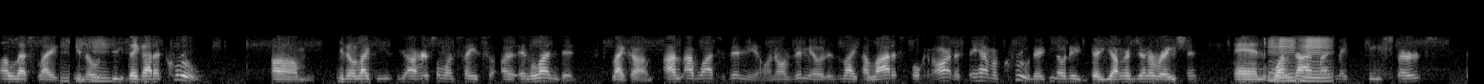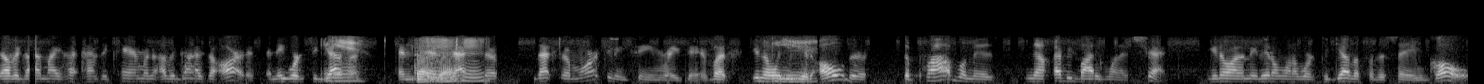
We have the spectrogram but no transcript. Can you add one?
unless like you know Mhm. they got a crew. Um, you know, like I heard someone say uh, in London, like um, I, I watch Vimeo, and on Vimeo, it's like a lot of spoken artists. They have a crew. They, you know, they, they're younger generation, and one guy Mhm. might make T-shirts, the other guy might ha- have the camera, and the other guy's the artist, and they work together. Yeah. And, That's and right. that's their that's their marketing team right there. But you know, when you get older, the problem is now everybody want to check. You know what I mean? They don't want to work together for the same goal.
